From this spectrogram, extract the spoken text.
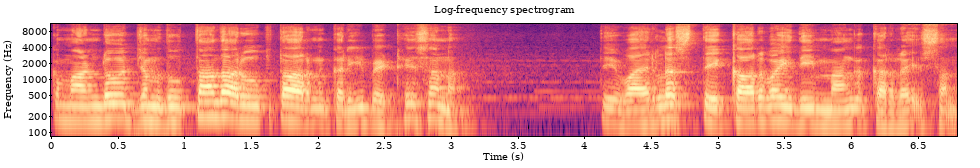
ਕਮਾਂਡੋ ਜਮਦੂਤਾਂ ਦਾ ਰੂਪ ਧਾਰਨ ਕਰੀ ਬੈਠੇ ਸਨ। ਤੇ ਵਾਇਰਲੈਸ ਤੇ ਕਾਰਵਾਈ ਦੀ ਮੰਗ ਕਰ ਰਹੇ ਸਨ।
